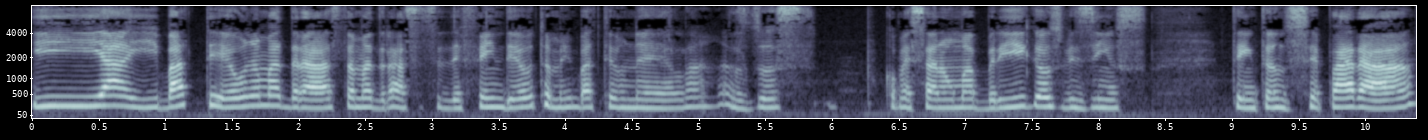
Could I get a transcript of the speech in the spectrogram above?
E aí bateu na madrasta, a madrasta se defendeu, também bateu nela. As duas começaram uma briga, os vizinhos tentando separar.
